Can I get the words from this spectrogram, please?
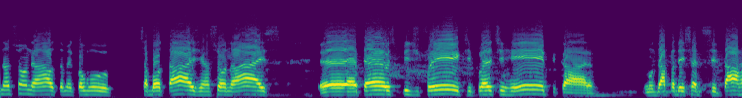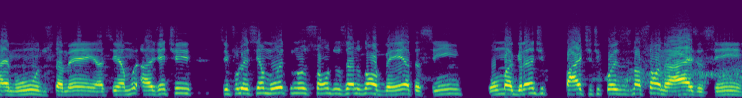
nacional também, como Sabotagem, Racionais, é, até o Speed Freak, Planet Ramp, cara. Não dá para deixar de citar Raimundos também. Assim, a, a, gente se influencia muito no som dos anos 90, assim, uma grande parte de coisas nacionais, assim.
